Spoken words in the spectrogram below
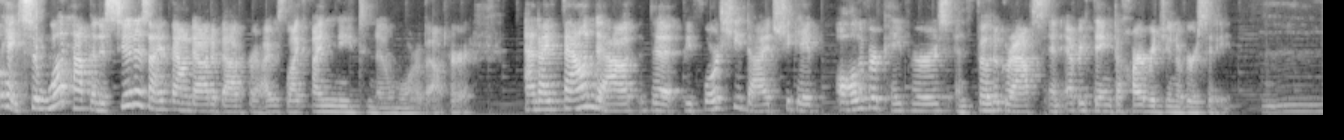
okay, so what happened as soon as I found out about her, I was like, I need to know more about her. And I found out that before she died, she gave all of her papers and photographs and everything to Harvard University. Mm.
